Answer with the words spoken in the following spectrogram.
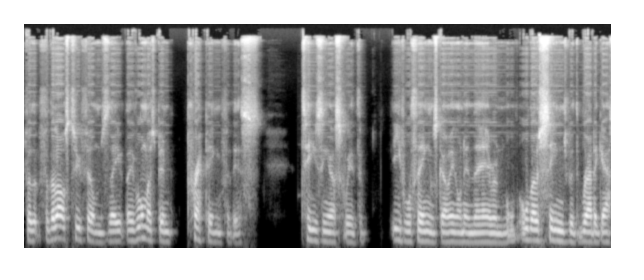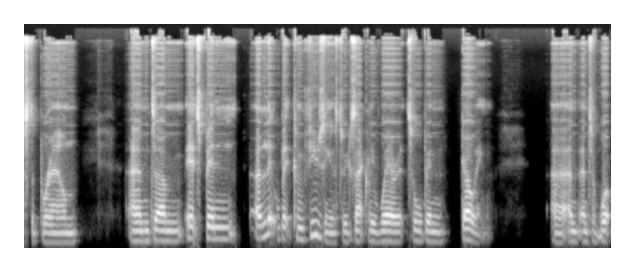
for the, for the last two films. They they've almost been prepping for this, teasing us with evil things going on in there and all, all those scenes with Radagast the Brown, and um, it's been a little bit confusing as to exactly where it's all been going, uh, and and to what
